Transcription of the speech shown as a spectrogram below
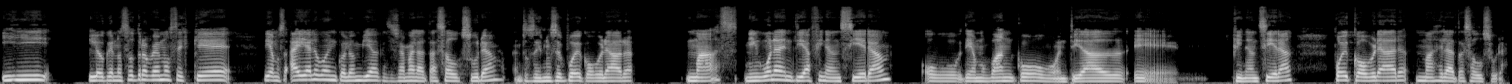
y lo que nosotros vemos es que digamos, hay algo en Colombia que se llama la tasa de usura, entonces no se puede cobrar más ninguna entidad financiera o, digamos, banco o entidad eh, financiera puede cobrar más de la tasa de usura.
